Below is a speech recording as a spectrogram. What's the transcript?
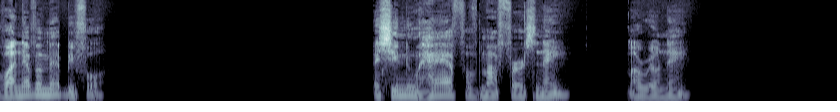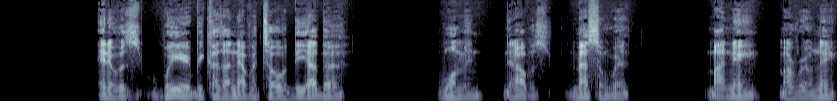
who I never met before, and she knew half of my first name, my real name. And it was weird because I never told the other woman that I was messing with my name, my real name.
